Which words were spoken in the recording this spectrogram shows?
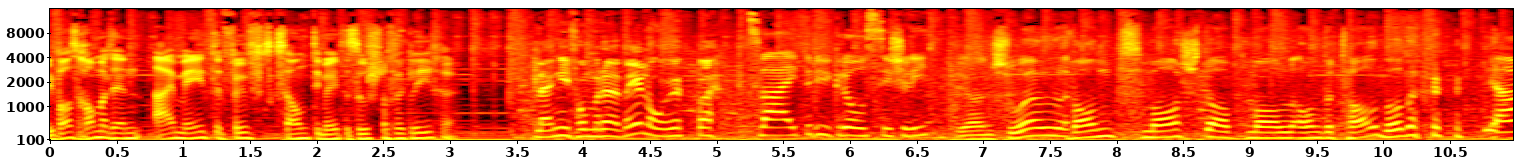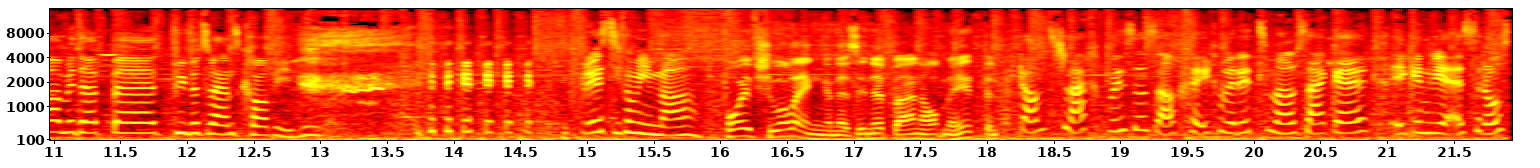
Wie was kann man denn 1,50 Meter cm sonst noch vergleichen? Die Länge von einem Velo etwa. Zwei, drei grosse Schritte. Ja, ein Schulwandmaßstab mal anderthalb, oder? Ja, mit etwa 25 kW. Grüße von meinem Mann. Fünf Schuhlängen sind etwa eineinhalb Meter. Ganz schlecht bei so Sachen. Ich würde jetzt mal sagen, irgendwie ein Ross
